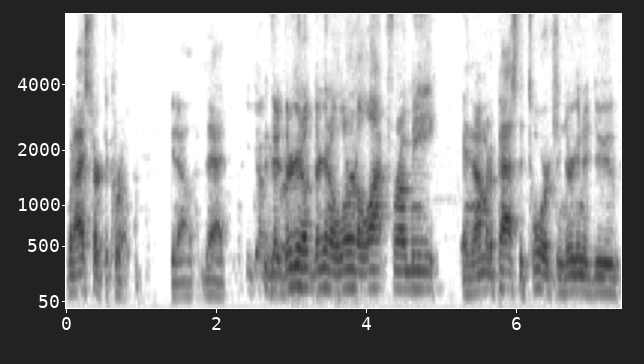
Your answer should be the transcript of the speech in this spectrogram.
when i start to croak you know that they're, they're gonna they're gonna learn a lot from me and i'm gonna pass the torch and they're gonna do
